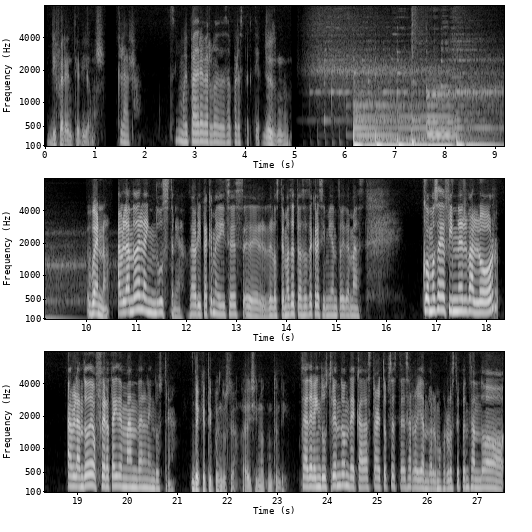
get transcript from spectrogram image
diferente, digamos. Claro. muy padre verlo desde esa perspectiva. Es, Bueno, hablando de la industria, ahorita que me dices eh, de los temas de tasas de crecimiento y demás, ¿cómo se define el valor hablando de oferta y demanda en la industria? ¿De qué tipo de industria? Ahí sí no te entendí. O sea, de la industria en donde cada startup se está desarrollando. A lo mejor lo estoy pensando,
